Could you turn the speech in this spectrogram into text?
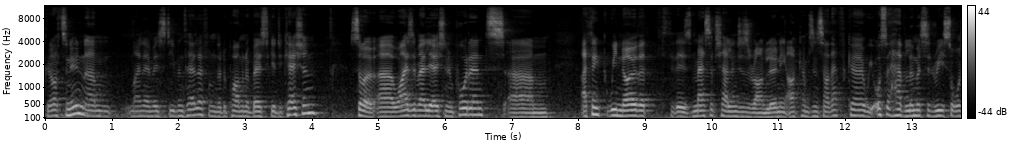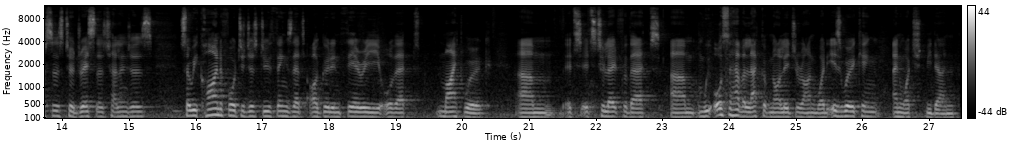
Good afternoon. Um, my name is Stephen Taylor from the Department of Basic Education. So, uh, why is evaluation important? Um, I think we know that there's massive challenges around learning outcomes in South Africa. We also have limited resources to address those challenges. So, we can't afford to just do things that are good in theory or that might work. Um, it's, it's too late for that. Um, we also have a lack of knowledge around what is working and what should be done.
